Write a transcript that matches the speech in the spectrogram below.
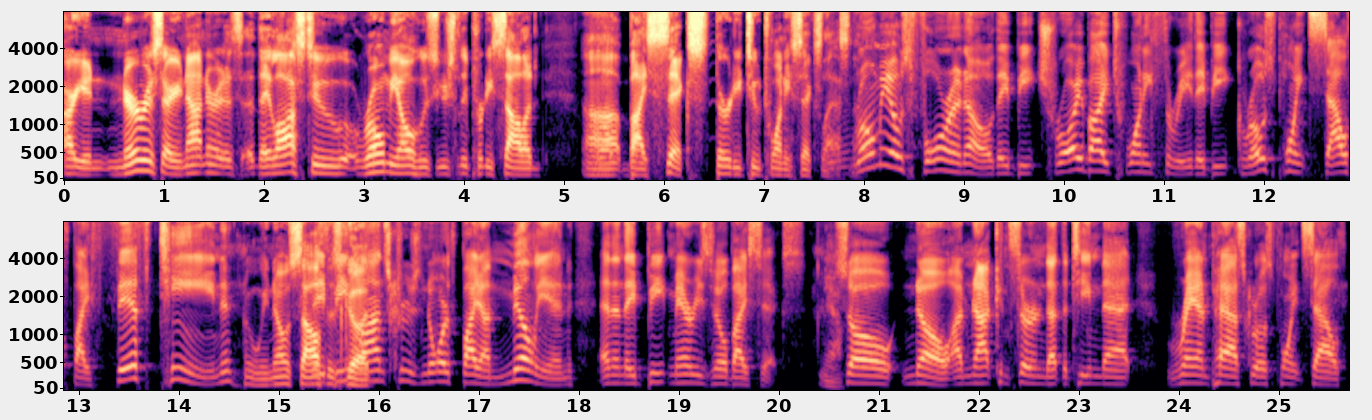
Are you nervous? Are you not nervous? They lost to Romeo, who's usually pretty solid, uh, by six, 32-26 last night. Romeo's 4 and 0. They beat Troy by 23. They beat Grosse Pointe South by 15. Who we know South is good. they is beat good. L'Anse Creuse North by a million, and then they beat Marysville by six. Yeah. So no, I'm not concerned that the team that ran past Grosse Pointe South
